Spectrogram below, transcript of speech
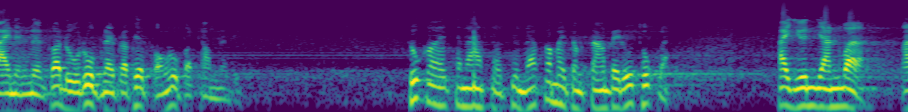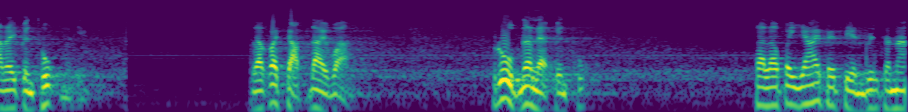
กายหนึ่งๆก็ดูรูปในประเภทของรูปธรรมนั่นเองทุกขเวทนาเกิดขึ้นแล้วก็ไม่ต้องตามไปรู้ทุกข์ละให้ยืนยันว่าอะไรเป็นทุกข์นั่นเอง เราก็จับได้ว่า รูปนั่นแหละเป็นทุกข์ถ้าเราไปย้ายไปเปลี่ยนเวทนา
